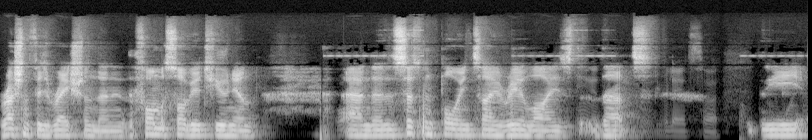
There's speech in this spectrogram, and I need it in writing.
Russian Federation and in the former Soviet Union. And at a certain point, I realized that the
